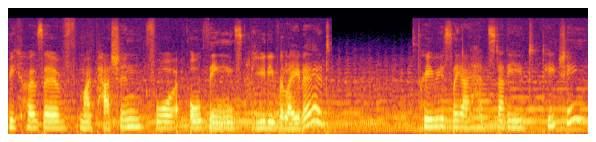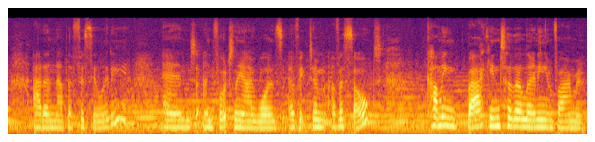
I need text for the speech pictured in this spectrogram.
because of my passion for all things beauty related. Previously I had studied teaching at another facility and unfortunately I was a victim of assault. Coming back into the learning environment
